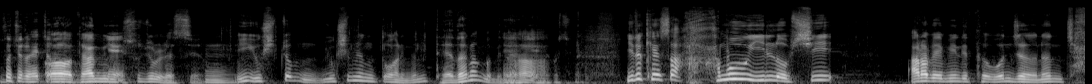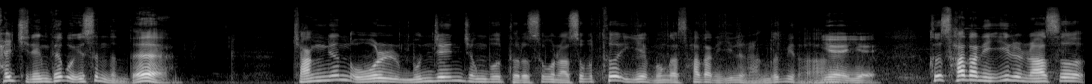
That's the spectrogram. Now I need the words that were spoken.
수주를 했죠. 어, 대한민국 예. 수주를 했어요. 이 60점 60년 동안이면 대단한 겁니다. 예, 예, 그렇죠. 이렇게 해서 아무 일 없이 아랍에미리트 원전은 잘 진행되고 있었는데 작년 5월 문재인 정부 들어서고 나서부터 이게 뭔가 사단이 일어난 겁니다. 예, 예. 그 사단이 일어나서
